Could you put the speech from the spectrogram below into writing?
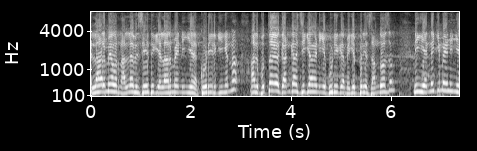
எல்லாருமே ஒரு நல்ல விஷயத்துக்கு எல்லாருமே நீங்க கூடியிருக்கீங்கன்னா அது புத்தக கண்காட்சிக்காக நீங்க கூடியிருக்க மிகப்பெரிய சந்தோஷம். நீங்க என்னைக்குமே நீங்க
